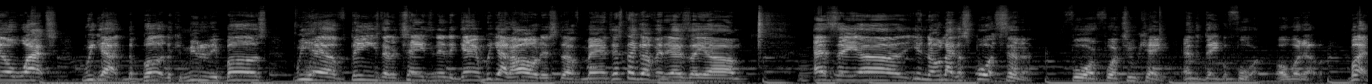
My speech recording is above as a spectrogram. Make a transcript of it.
L Watch, we got the buzz, the community buzz. We have things that are changing in the game. We got all this stuff, man. Just think of it as a um, as a uh, you know, like a sports center for for 2K and the day before or whatever. But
